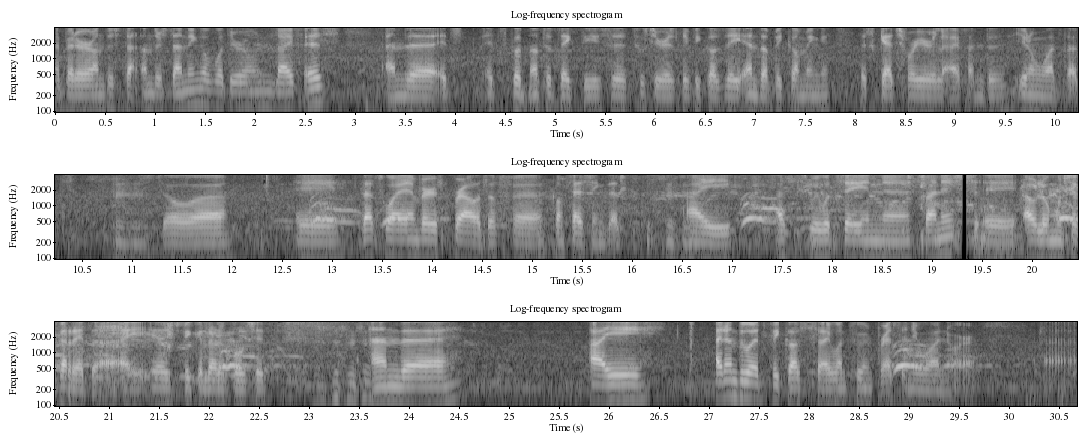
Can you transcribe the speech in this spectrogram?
a better understa- understanding of what your own life is and uh, it's it's good not to take these uh, too seriously because they end up becoming a sketch for your life, and uh, you don't want that. Mhm. So uh, Uh, that's why I'm very proud of uh, confessing that I, as we would say in uh, Spanish, uh, hablo mucha carreta. I, I speak a lot of bullshit, and uh, I, I don't do it because I want to impress anyone or uh,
